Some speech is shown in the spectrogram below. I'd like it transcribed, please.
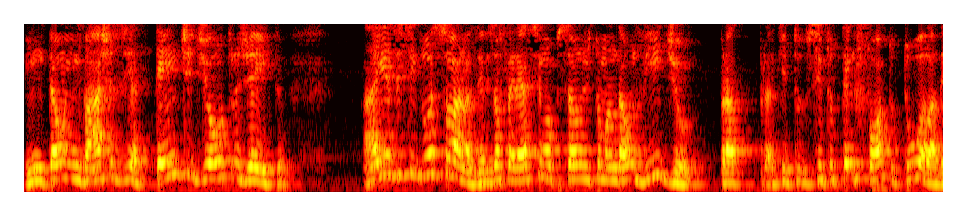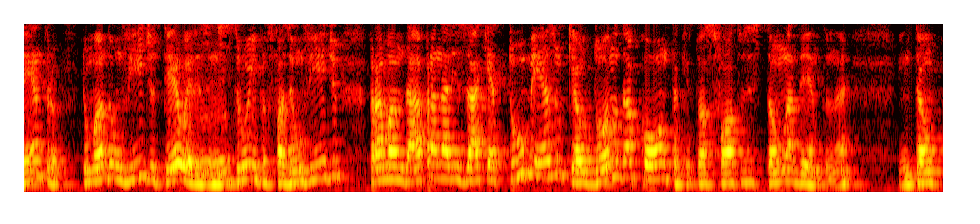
Então embaixo dizia, tente de outro jeito. Aí existem duas formas, eles oferecem a opção de tu mandar um vídeo para que tu, se tu tem foto tua lá dentro, tu manda um vídeo teu, eles uhum. instruem para tu fazer um vídeo para mandar para analisar que é tu mesmo, que é o dono da conta, que tuas fotos estão lá dentro, né? Então,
